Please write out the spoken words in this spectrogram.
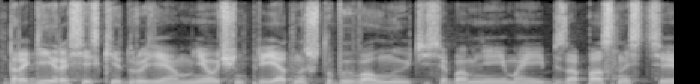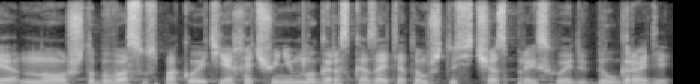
Дорогие российские друзья, мне очень приятно, что вы волнуетесь обо мне и моей безопасности, но чтобы вас успокоить, я хочу немного рассказать о том, что сейчас происходит в Белграде.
